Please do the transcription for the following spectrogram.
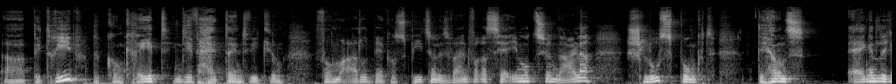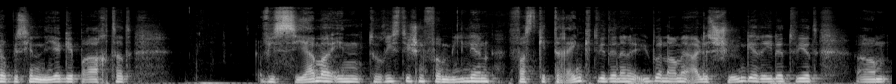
äh, Betrieb, konkret in die Weiterentwicklung vom Adelberg Hospiz. Und es war einfach ein sehr emotionaler Schlusspunkt, der uns eigentlich ein bisschen näher gebracht hat, wie sehr man in touristischen Familien fast gedrängt wird in eine Übernahme, alles schön geredet wird. Ähm,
